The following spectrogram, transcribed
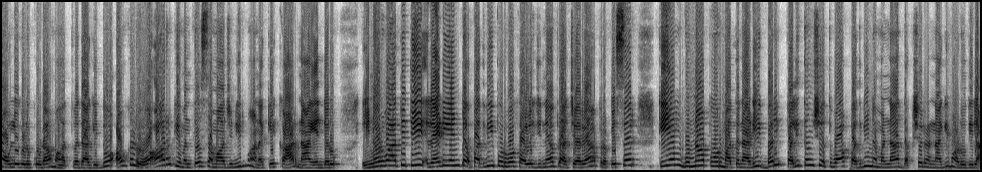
ಮೌಲ್ಯಗಳು ಕೂಡ ಮಹತ್ವದಾಗಿದ್ದು, ಅವುಗಳು ಆರೋಗ್ಯವಂತ ಸಮಾಜ ನಿರ್ಮಾಣಕ್ಕೆ ಕಾರಣ ಎಂದರು. ಇನ್ನೋರ್ವ ಅತಿಥಿ, ರೇಡಿಯಂಟ್ ಪದವಿ ಪೂರ್ವ ಕಾಲೇಜಿನ ಪ್ರಾಚಾರ್ಯ ಪ್ರೊಫೆಸರ್ ಕೆಎಂ ಗುನ್ನಾಪುರ್ ಮಾತನಾಡಿ, ಬರೀ ಫಲಿತಾಂಶ ಅಥವಾ ಪದವಿ ನಮ್ಮನ್ನ ದಕ್ಷರನ್ನಾಗಿ ಮಾಡುವುದಿಲ್ಲ.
